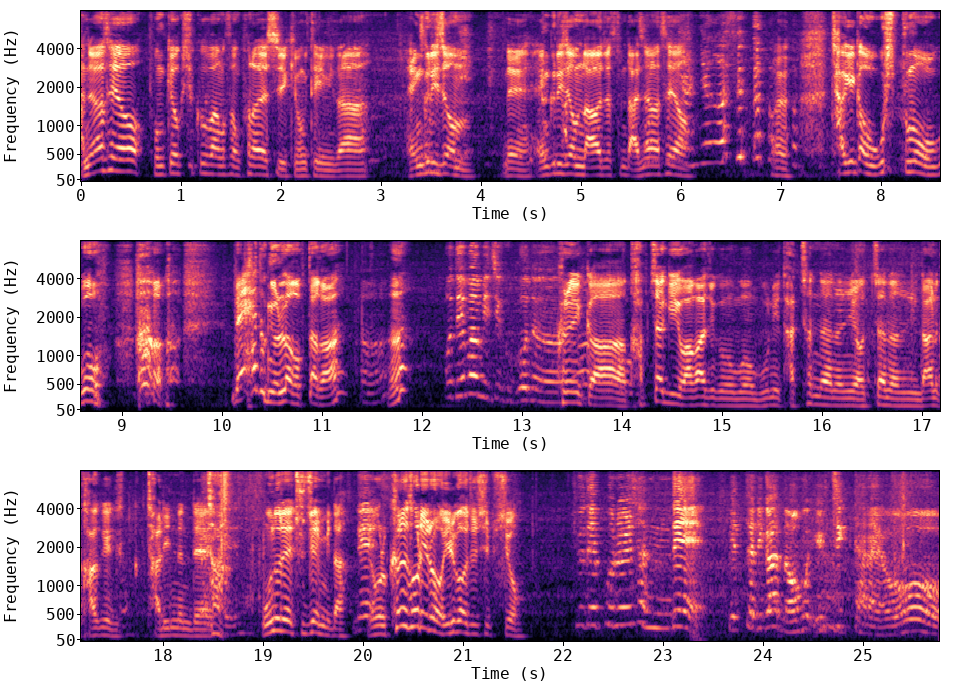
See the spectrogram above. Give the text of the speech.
안녕하세요. 본격 식구 방송 푸나저씨 김홍태입니다. 앵그리점 네 앵그리점 나와줬습니다. 안녕하세요. 안녕하세요. 아유, 자기가 오고 싶으면 오고 매동 연락 없다가 어? 어, 내 맘이지 그거는. 그러니까 어. 갑자기 와가지고 뭐 문이 닫혔냐느니 어쩌냐느니 나는 가게 잘 있는데 자 오늘의 주제입니다. 네. 이걸 큰 소리로 읽어주십시오. 휴대폰을 샀는데 배터리가 너무 일찍 달아요.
